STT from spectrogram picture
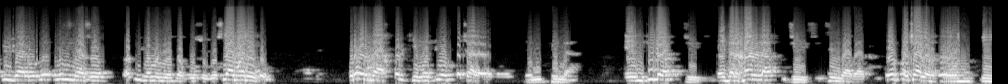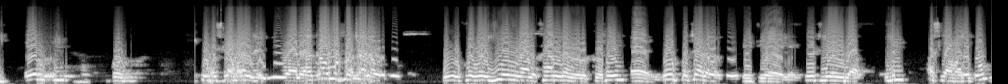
دی جانو نے نہیں ناسو ابھی جمع نہیں ہوتا پوچھو السلام علیکم پر دا پر کی مجو پچا لو ایم پی لا ایم پی لا جی ادھر خان لا جی جی زندہ باد وہ پچا لو ایم پی ایم پی گڈ السلام علیکم والے کا وہ پچا لو وہ خوجین خان لا ورکو ہے وہ پچا لو پی ٹی آئی لے پی ٹی آئی لے السلام علیکم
